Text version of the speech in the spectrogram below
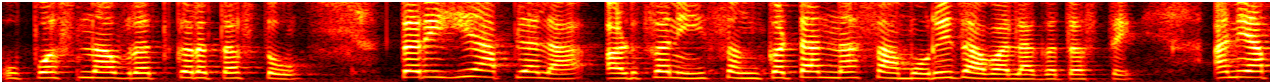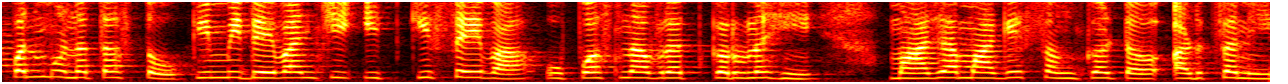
उपासना व्रत करत असतो तरीही आपल्याला अडचणी संकटांना सामोरे जावं लागत असते. आणि आपण म्हणत असतो की मी देवांची इतकी सेवा उपासना व्रत करूनही माझ्या मागे संकट अडचणी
